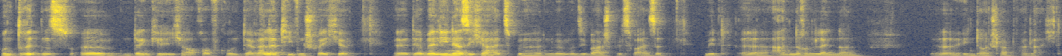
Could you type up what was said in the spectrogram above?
Und drittens äh, denke ich auch aufgrund der relativen Schwäche äh, der Berliner Sicherheitsbehörden, wenn man sie beispielsweise mit anderen Ländern in Deutschland vergleicht.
